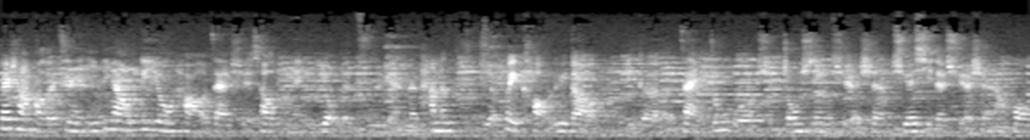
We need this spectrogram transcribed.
非常好的建议，一定要利用好在学校里面已有的资源。那他们也会考虑到一个在中国中心学生学习的学生，然后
